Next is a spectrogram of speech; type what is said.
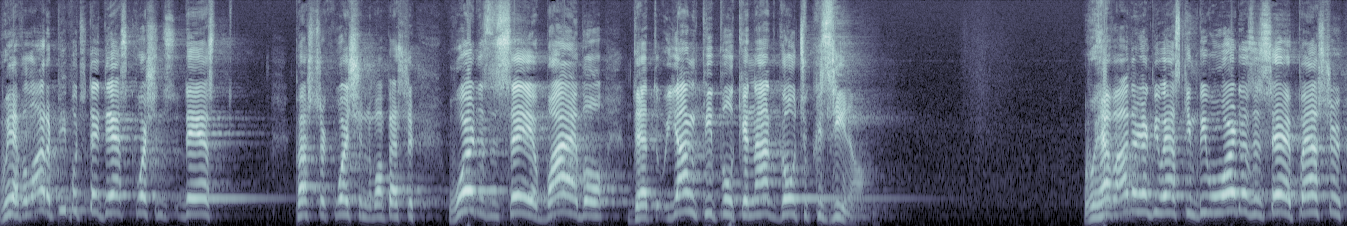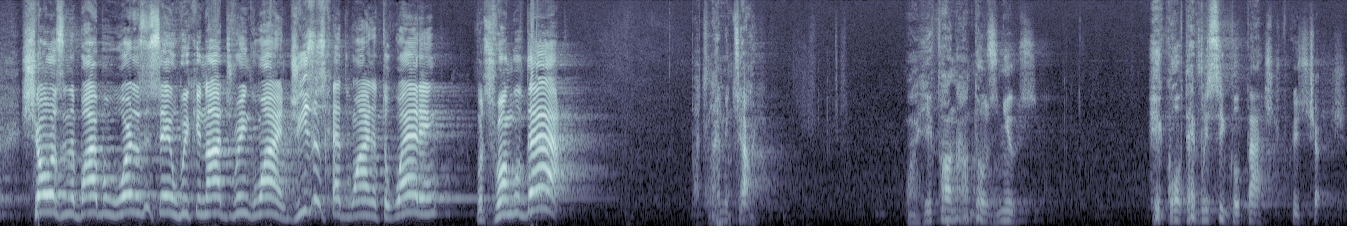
We have a lot of people today, they ask questions, they ask pastor question, one pastor, where does it say the Bible that young people cannot go to casino? We have other young people asking people, where does it say, Pastor, show us in the Bible, where does it say we cannot drink wine? Jesus had wine at the wedding. What's wrong with that? But let me tell you, when he found out those news, he called every single pastor of his church.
